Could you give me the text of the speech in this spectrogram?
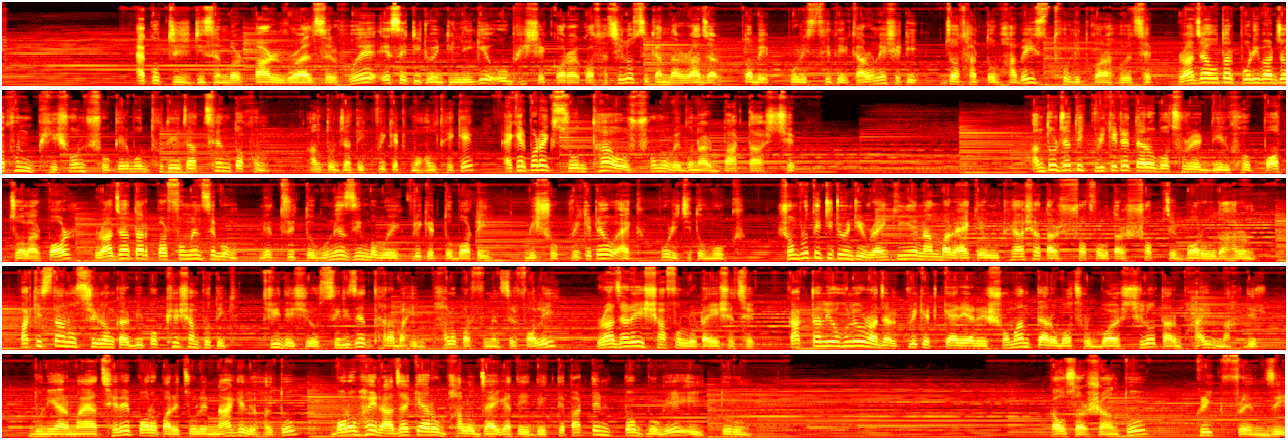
একত্রিশ ডিসেম্বর পার্ল রয়্যালসের হয়ে এসএ টি টোয়েন্টি লিগে অভিষেক করার কথা ছিল সিকান্দার রাজার। তবে পরিস্থিতির কারণে সেটি যথার্থভাবেই স্থগিত করা হয়েছে। রাজা ও তার পরিবার যখন ভীষণ শোকের মধ্য দিয়ে যাচ্ছেন, তখন আন্তর্জাতিক ক্রিকেট মহল থেকে একের পর এক শ্রদ্ধা ও সমবেদনার বার্তা আসছে। আন্তর্জাতিক ক্রিকেটে ১৩ বছরের দীর্ঘ পথ চলার পর রাজা তার পারফরমেন্স এবং নেতৃত্ব গুণে জিম্বাবুয়ে ক্রিকেট তো বটেই, বিশ্ব ক্রিকেটেও এক পরিচিত মুখ। সম্প্রতি টি টোয়েন্টি র্যাঙ্কিংয়ে নাম্বার একে উঠে আসা তার সফলতার সবচেয়ে বড় উদাহরণ। পাকিস্তান ও শ্রীলঙ্কার বিপক্ষে সাম্প্রতিক ত্রিদেশীয় সিরিজের ধারাবাহিক ভালো পারফরমেন্সের ফলেই রাজার এই সাফল্যটা এসেছে। কাকতালীয় হলেও রাজার ক্রিকেট ক্যারিয়ারের সমান ১৩ বছর বয়স ছিল তার ভাই মাহদির। দুনিয়ার মায়া ছেড়ে পরপারে চলে না গেলে হয়তো বড় ভাই রাজাকে আরও ভালো জায়গাতেই দেখতে পারতেন টকবগে এই তরুণ। কাউসার শান্ত, ক্রিক ফ্রেন্জি।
